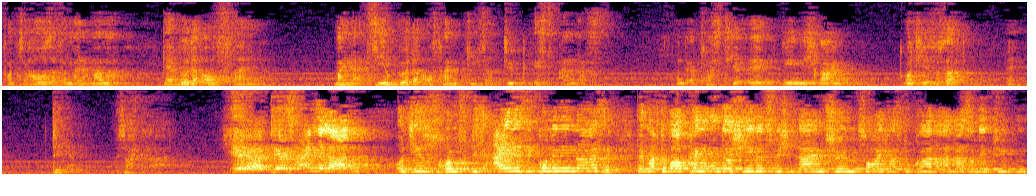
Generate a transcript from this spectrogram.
von zu Hause, von meiner Mama, der würde auffallen. Meine Erziehung würde auffallen, dieser Typ ist anders. Und er passt hier irgendwie nicht rein. Und Jesus sagt, hey, der ist eingeladen. Yeah, der ist eingeladen. Und Jesus rümpft nicht eine Sekunde in die Nase. Der macht überhaupt keine Unterschiede zwischen deinem schönen Zeug, was du gerade anhast, und dem Typen,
